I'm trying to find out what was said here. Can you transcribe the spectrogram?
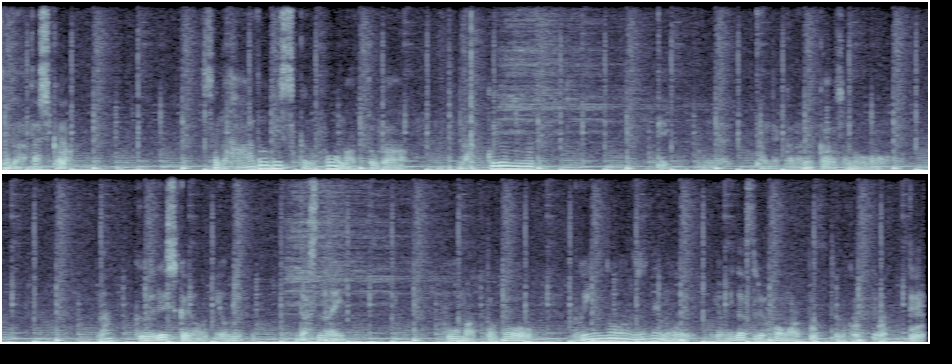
そうだ確かそのハードディスクのフォーマットが Mac 用になってたんだからなんかその Mac でしか読み出せないフォーマットと Windows でも読み出せるフォーマットっていうのがあって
